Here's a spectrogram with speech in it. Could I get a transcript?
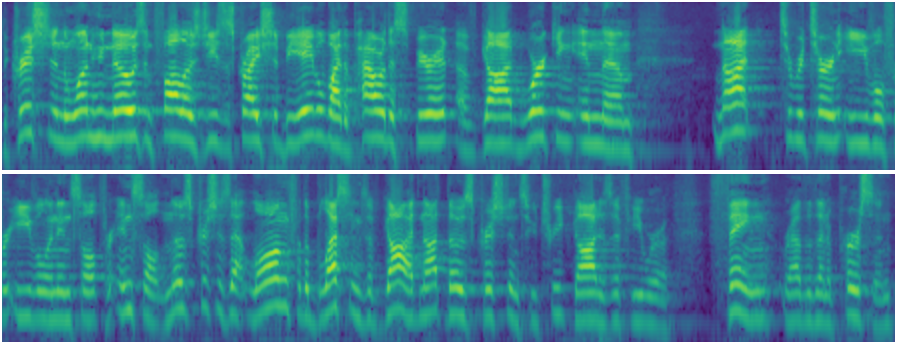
The Christian, the one who knows and follows Jesus Christ, should be able, by the power of the Spirit of God working in them, not to return evil for evil and insult for insult. And those Christians that long for the blessings of God, not those Christians who treat God as if he were a thing rather than a person,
